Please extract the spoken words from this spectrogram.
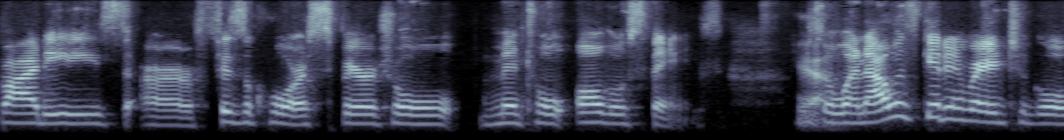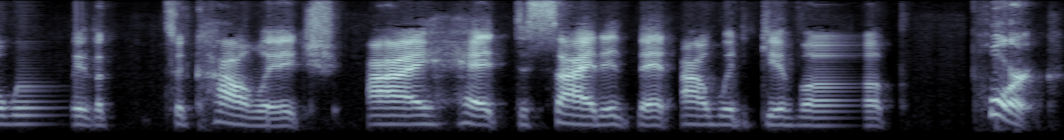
bodies our physical our spiritual mental all those things yeah. So when I was getting ready to go away to college, I had decided that I would give up pork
